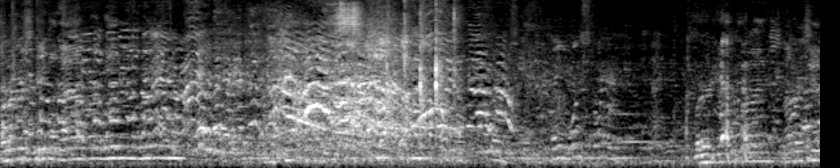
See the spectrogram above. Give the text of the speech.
First people down, we're moving, moving. We're going for number two,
